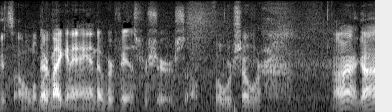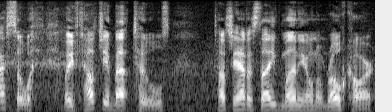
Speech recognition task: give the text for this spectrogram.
it's all about they're making the it money. hand over fist for sure. So. For sure. All right, guys. So we've taught you about tools, taught you how to save money on a roll cart,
